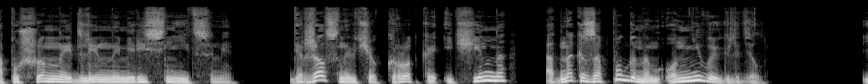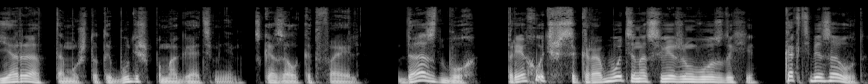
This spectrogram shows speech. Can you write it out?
опушенные длинными ресницами. Держался новичок кротко и чинно, однако запуганным он не выглядел. «Я рад тому, что ты будешь помогать мне», — сказал Катфаэль. «Даст Бог, приохотишься к работе на свежем воздухе. Как тебя зовут?»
